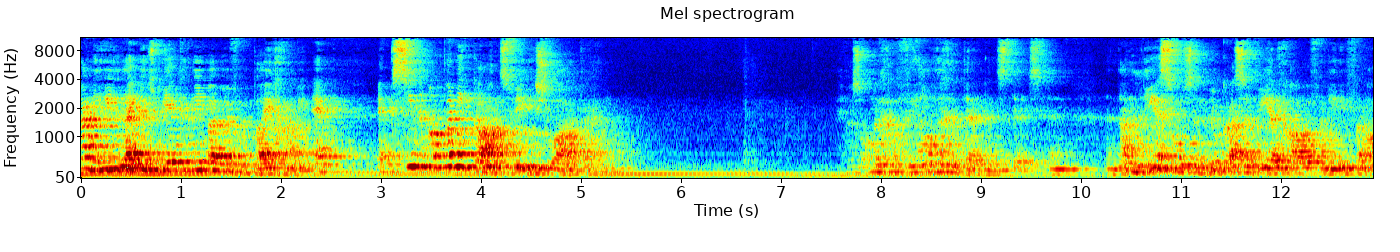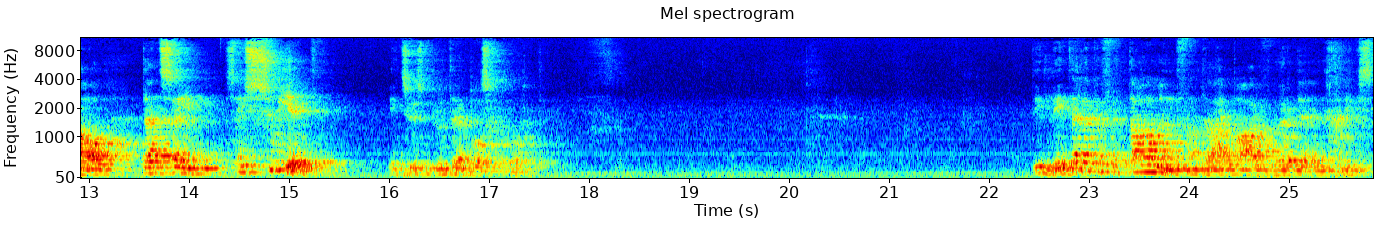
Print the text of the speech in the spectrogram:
kan hierdie lydingsbeker nie by my verbygaan nie. Ek ek sien amper nie kans vir hierdie swaar kry nie." Hy was onder geweldige druk en stres en En dan lees ons in Lukas se weergawe van hierdie verhaal dat sy sy sweet het soos bloeddruppels geword. Die letterlike vertaling van daai paar woorde in Grieks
